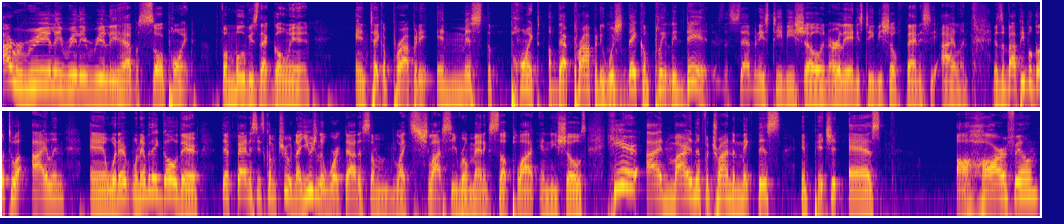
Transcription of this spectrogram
I really, really, really have a sore point for movies that go in and take a property and miss the point of that property, which they completely did. This is the 70s TV show and early 80s TV show, Fantasy Island. It's about people go to an island and whatever whenever they go there, their fantasies come true. Now, usually it worked out as some like schlotzy romantic subplot in these shows. Here, I admire them for trying to make this and pitch it as a horror film,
